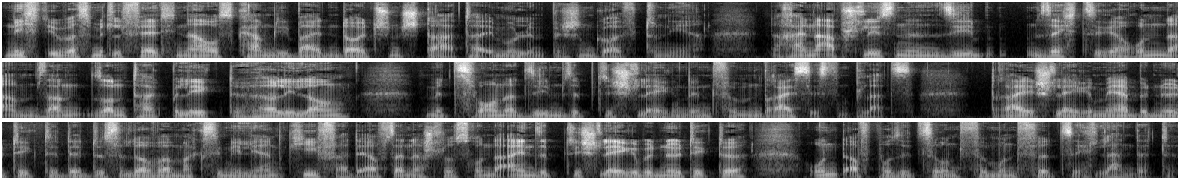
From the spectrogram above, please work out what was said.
Nicht übers Mittelfeld hinaus kamen die beiden deutschen Starter im Olympischen Golfturnier. Nach einer abschließenden 67er Runde am Sonntag belegte Hurley Long mit 277 Schlägen den 35. Platz. Drei Schläge mehr benötigte der Düsseldorfer Maximilian Kiefer, der auf seiner Schlussrunde 71 Schläge benötigte und auf Position 45 landete.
